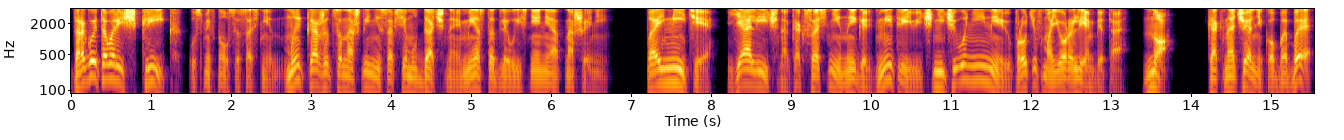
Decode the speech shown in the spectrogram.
«Дорогой товарищ Крик», — усмехнулся Соснин, — «мы, кажется, нашли не совсем удачное место для выяснения отношений. Поймите, я лично, как Соснин Игорь Дмитриевич, ничего не имею против майора Лембета. Но, как начальник ОББ,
